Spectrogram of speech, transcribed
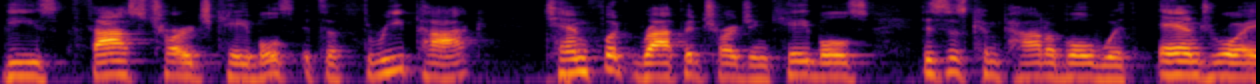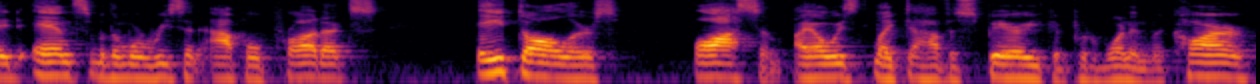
these fast charge cables. It's a three pack, 10 foot rapid charging cables. This is compatible with Android and some of the more recent Apple products. $8. Awesome. I always like to have a spare. You could put one in the car.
